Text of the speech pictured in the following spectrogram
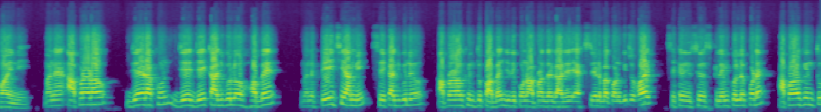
হয়নি। মানে আপনারাও জেনে রাখুন যে যে কাজগুলো হবে মানে পেয়েছি আমি, সেই কাজগুলো আপনারাও কিন্তু পাবেন। যদি কোনো আপনাদের গাড়ির অ্যাক্সিডেন্ট বা কোনো কিছু হয়, সেখানে ইন্স্যুরেন্স ক্লেম করলে পরে আপনারাও কিন্তু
